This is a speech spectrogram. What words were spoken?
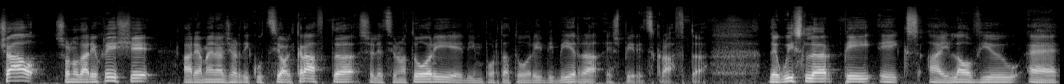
Ciao, sono Dario Crisci, area manager di Cuziol Craft, selezionatori ed importatori di birra e spirits craft. The Whistler PX I Love You è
